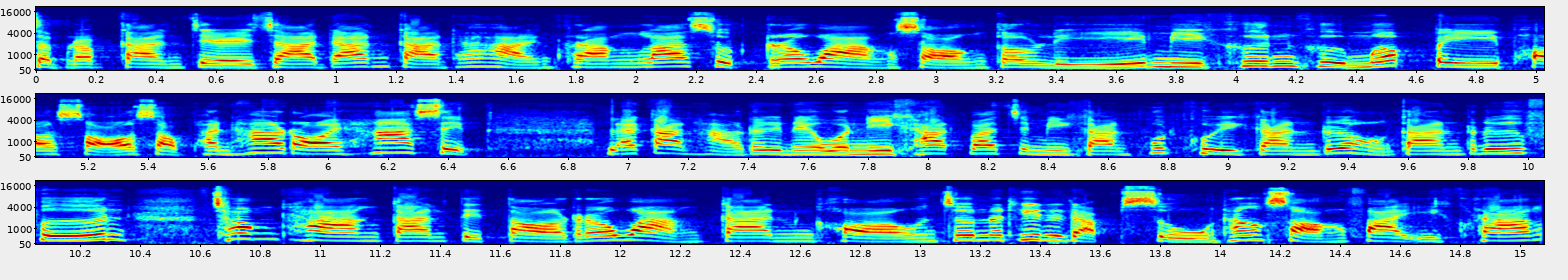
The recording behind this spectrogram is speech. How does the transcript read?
สำหรับการเจรจาด้านการทหารครั้งล่าสุดระหว่าง 2 เกาหลีมีขึ้นคือเมื่อปี พศ 2550 และการหารือในวันนี้คาดว่าจะมีการพูดคุยกันเรื่องของการรื้อฟื้น ช่องทางการติดต่อระหว่างกันของเจ้าหน้าที่ระดับสูงทั้งสองฝ่ายอีกครั้ง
